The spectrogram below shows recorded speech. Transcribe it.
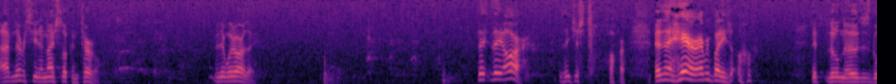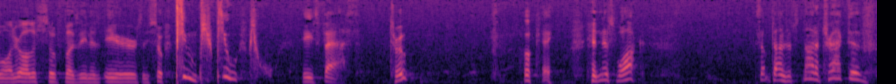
I've never seen a nice looking turtle. What are they? They, they are. They just are. And the hare, everybody's, oh, its little nose is going, oh, they're so fuzzy in his ears, and he's so, pew, pew, pew, pew. He's fast. True? okay. In this walk, sometimes it's not attractive.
